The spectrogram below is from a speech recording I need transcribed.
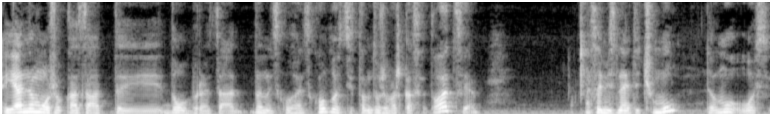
Я не можу казати добре за Донецьку Луганську області, там дуже важка ситуація. Самі знаєте чому. Тому ось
